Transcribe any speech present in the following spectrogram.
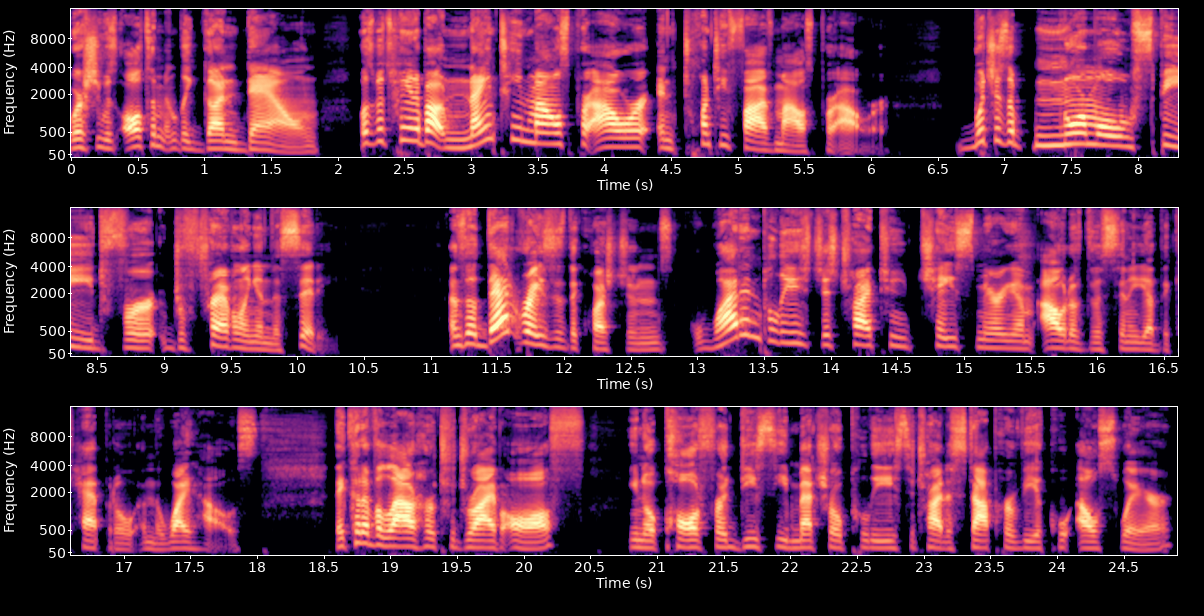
where she was ultimately gunned down, was between about 19 miles per hour and 25 miles per hour, which is a normal speed for traveling in the city. And so that raises the questions why didn't police just try to chase Miriam out of the vicinity of the Capitol and the White House? They could have allowed her to drive off, you know, called for DC Metro Police to try to stop her vehicle elsewhere,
